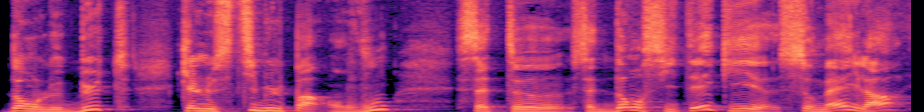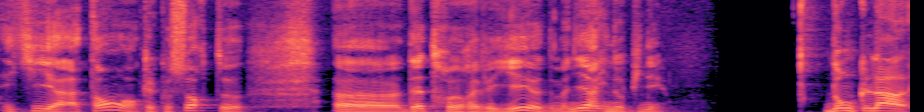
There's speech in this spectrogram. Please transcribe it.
dans le but qu'elles ne stimulent pas en vous cette, euh, cette densité qui sommeille là et qui attend en quelque sorte euh, d'être réveillée de manière inopinée. Donc là,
